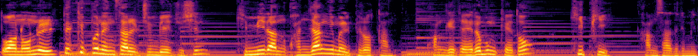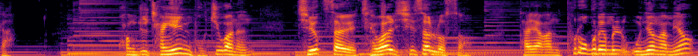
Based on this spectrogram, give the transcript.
또한 오늘 뜻깊은 행사를 준비해 주신 김미란 관장님을 비롯한 관계자 여러분께도 깊이 감사드립니다. 광주 장애인 복지관은 지역사회 재활시설로서 다양한 프로그램을 운영하며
